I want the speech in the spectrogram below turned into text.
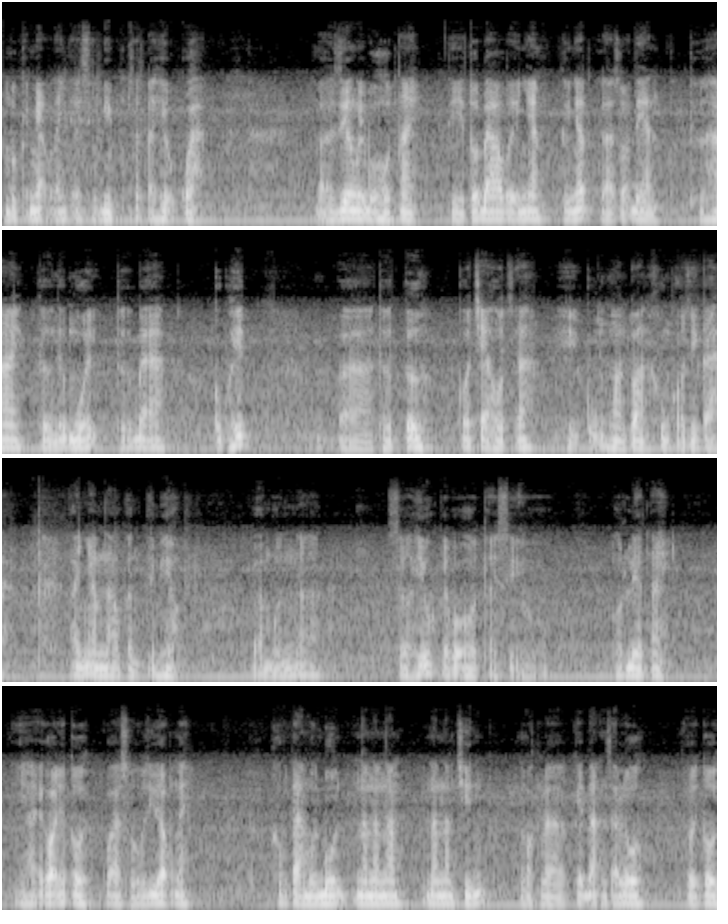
một cái mẹo đánh tài xỉu bịp rất là hiệu quả. Và riêng với bộ hột này thì tôi bao với anh em. Thứ nhất là dọ đèn thứ hai thử nước muối thứ ba cục hít và thứ tư có trẻ hột ra thì cũng hoàn toàn không có gì cả. Anh em nào cần tìm hiểu và muốn uh, sở hữu cái bộ hột tài xỉu hột liệt này, thì hãy gọi cho tôi qua số di động này 0844 555 559 hoặc là kết bạn Zalo với tôi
